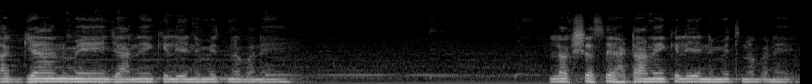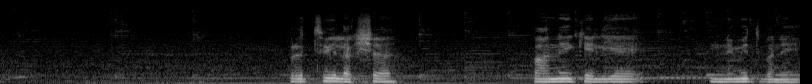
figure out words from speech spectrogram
अज्ञान में जाने के लिए निमित्त न बने। लक्ष्य से हटाने के लिए निमित्त न बने। पृथ्वी लक्ष्य पाने के लिए निमित्त बने।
